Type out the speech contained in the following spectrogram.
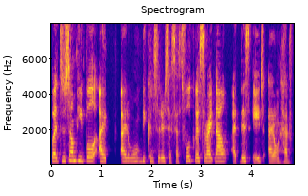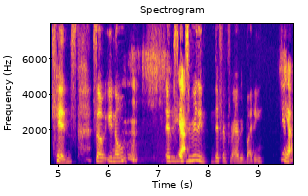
but to some people i I won't be considered successful because right now at this age I don't have kids. So you know, Mhm. it's Yeah. it's really different for everybody. Yeah.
